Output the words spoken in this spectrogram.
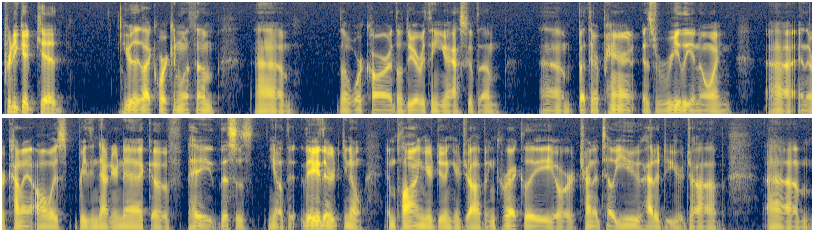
pretty good kid. You really like working with them. Um, they'll work hard. They'll do everything you ask of them. Um, but their parent is really annoying, uh, and they're kind of always breathing down your neck. Of hey, this is you know they're either you know implying you're doing your job incorrectly or trying to tell you how to do your job. Um,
